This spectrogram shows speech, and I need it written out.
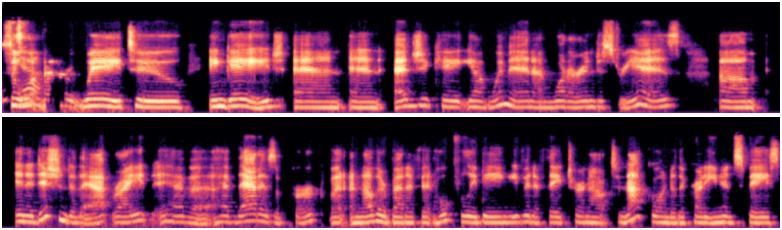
so yeah. what better way to engage and and educate young women on what our industry is um, in addition to that right have a have that as a perk but another benefit hopefully being even if they turn out to not go into the credit union space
